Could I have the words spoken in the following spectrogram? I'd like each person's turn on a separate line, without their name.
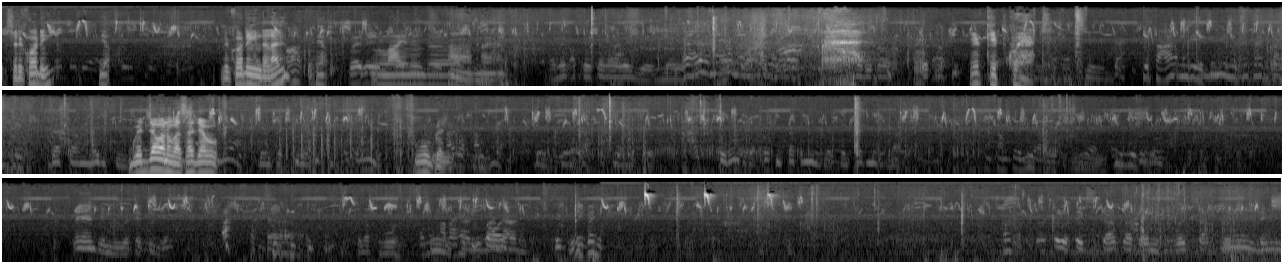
It's recording?
Yeah.
Recording in the live?
Yeah. Lion in the.
Oh man.
You keep quiet.
Pelo texto, para dentro, depois, sabe?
